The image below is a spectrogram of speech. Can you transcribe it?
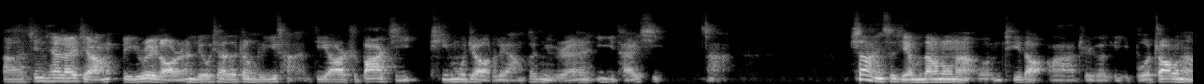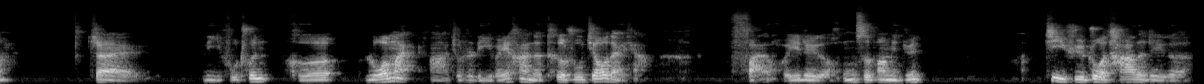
啊，今天来讲李瑞老人留下的政治遗产第二十八集，题目叫《两个女人一台戏》啊。上一次节目当中呢，我们提到啊，这个李伯昭呢，在李富春和罗麦啊，就是李维汉的特殊交代下，返回这个红四方面军，继续做他的这个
